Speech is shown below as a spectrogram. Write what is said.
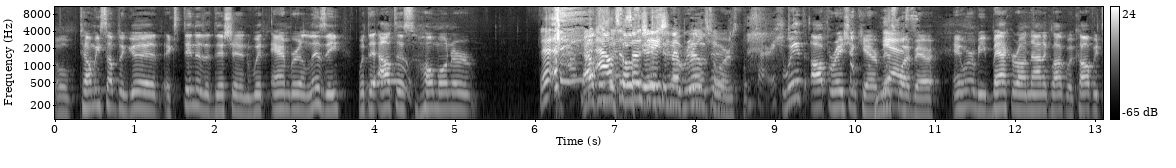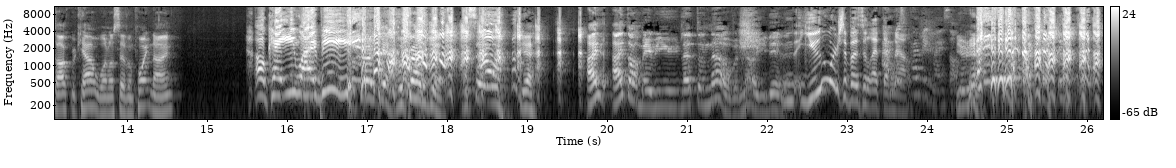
oh, tell me something good extended edition with Amber and Lizzie with the Altus homeowner Altus, Altus Association, of Realtors, Sorry. with Operation Care, Miss Yes. White Bear, and we're gonna be back around nine o'clock with Coffee Talk with Cal, one hundred seven point nine. Oh, K E Y B. Try it again. We'll try it again. We'll say- oh. yeah. I, I thought maybe you let them know, but no, you didn't. You were supposed to let them I was know. prepping myself.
